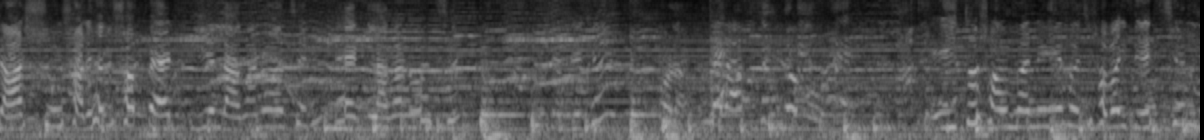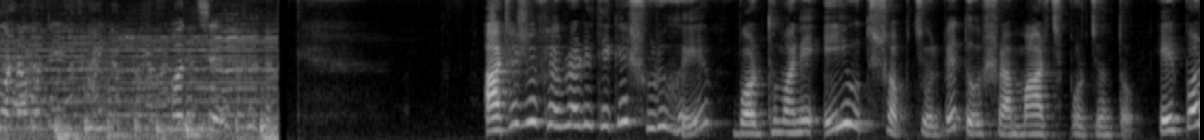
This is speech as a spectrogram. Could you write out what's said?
চারশো, সাড়ে চারশো সব প্যাড ইয়ে লাগানো আছে ট্যাগ লাগানো আছে। এই তো সব মানে হচ্ছে সবাই দেখছেন, মোটামুটি হচ্ছে। আঠাশে ফেব্রুয়ারি থেকে শুরু হয়ে বর্ধমানে এই উৎসব চলবে দোসরা মার্চ পর্যন্ত। এরপর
